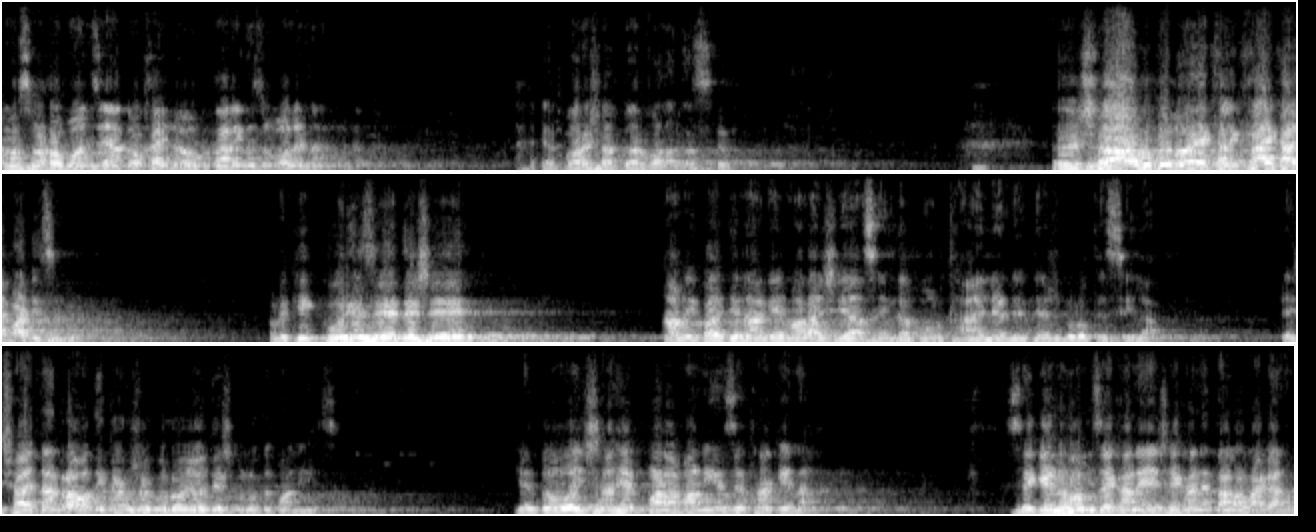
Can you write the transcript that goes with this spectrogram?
আমার ছোট বোন যে এত খাইলো, তারে কিছু বলে না। এরপরে সব আর বলা যাচ্ছে সবগুলো খালি খাই খাই পাঠিয়েছিল। আপনি কি করেছে দেশে? আমি কয়েকদিন আগে মালয়েশিয়া, সিঙ্গাপুর, থাইল্যান্ড এই দেশগুলোতে ছিলাম। এই শয়তানরা অধিকাংশগুলো ওই দেশগুলোতে পালিয়েছে। কিন্তু ওই সাহেব পাড়া বানিয়েছে, থাকে না। সেকেন্ড হোম যেখানে, সেখানে তালা লাগানো।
